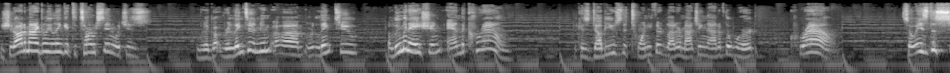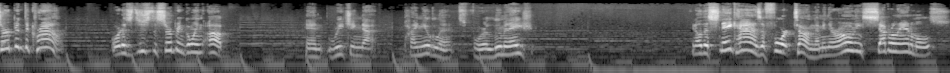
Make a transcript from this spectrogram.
you should automatically link it to tungsten, which is linked to, uh, linked to illumination and the crown, because W is the 23rd letter, matching that of the word crown. So is the serpent the crown? Or is just the serpent going up and reaching that pineal gland for illumination? You know, the snake has a forked tongue. I mean, there are only several animals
